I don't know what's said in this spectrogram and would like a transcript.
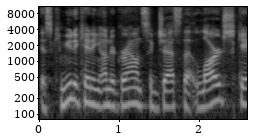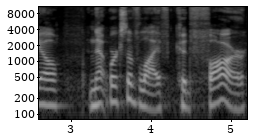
is communicating underground suggests that large-scale networks of life could far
